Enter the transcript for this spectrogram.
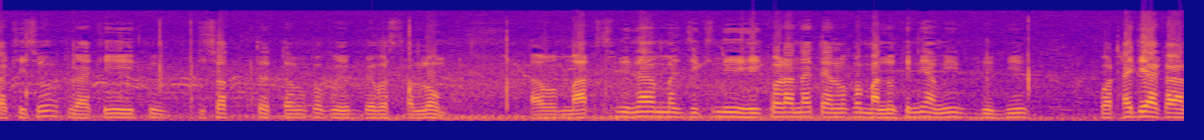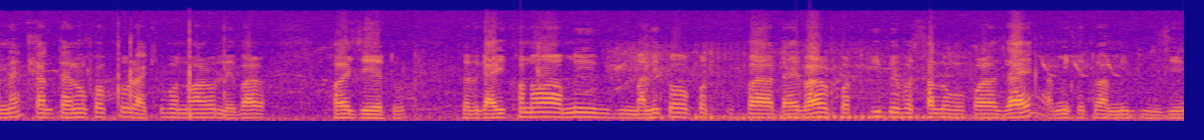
ৰাখিছোঁ। ৰাখি পিছত তেওঁলোকক ব্যৱস্থা ল'ম। আৰু মাস্ক পিন্ধা যিখিনি হেৰি কৰা নাই তেওঁলোকৰ মানুহখিনি আমি পঠাই দিয়াৰ কাৰণে কাৰণ তেওঁলোককতো ৰাখিব নোৱাৰোঁ লেবাৰ হয় যিহেতু। গাড়ীখনৰ আমি মালিকৰ ওপৰত বা ড্ৰাইভাৰৰ ওপৰত কি ব্যৱস্থা ল'ব পৰা যায় আমি সেইটো আমি নিজেই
